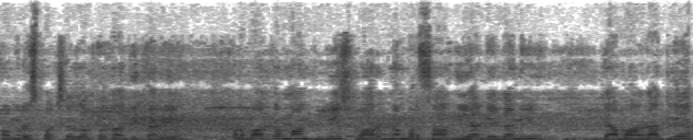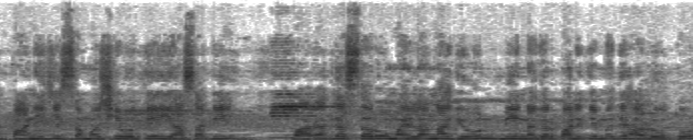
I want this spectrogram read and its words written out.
काँग्रेस पक्षाचा पदाधिकारी प्रभाग क्रमांक वीस वार्ड नंबर सात या ठिकाणी त्या भागातले पाण्याची समस्या होते. यासाठी भागातल्या सर्व महिलांना घेऊन मी नगरपालिकेमध्ये आलो होतो.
